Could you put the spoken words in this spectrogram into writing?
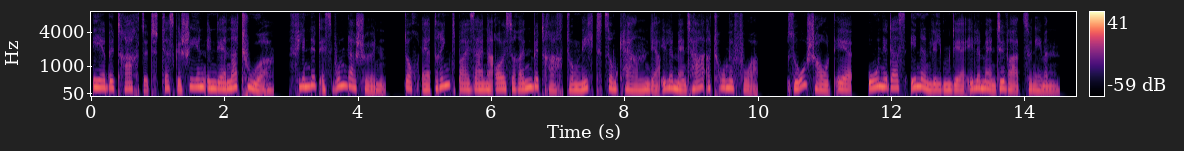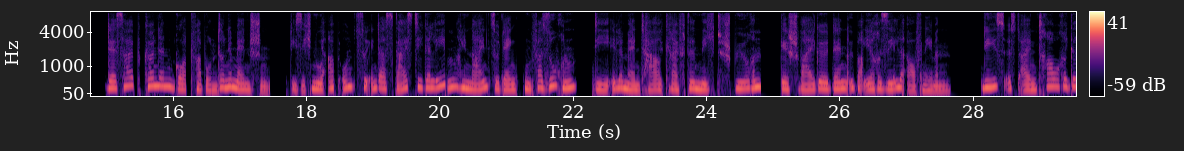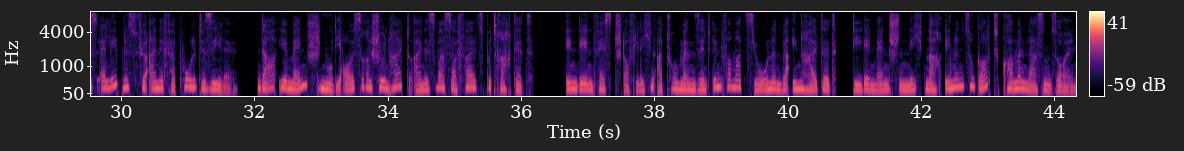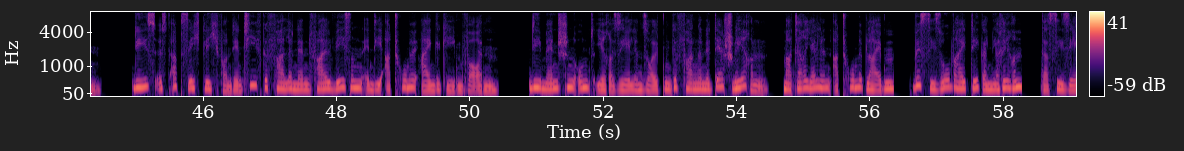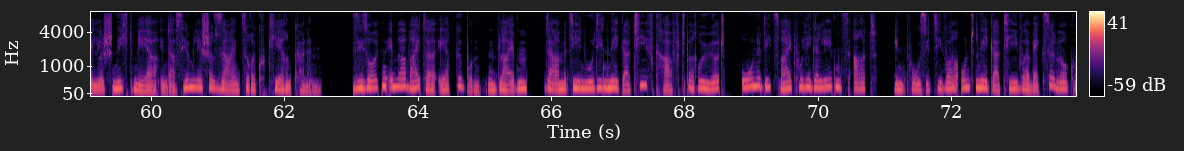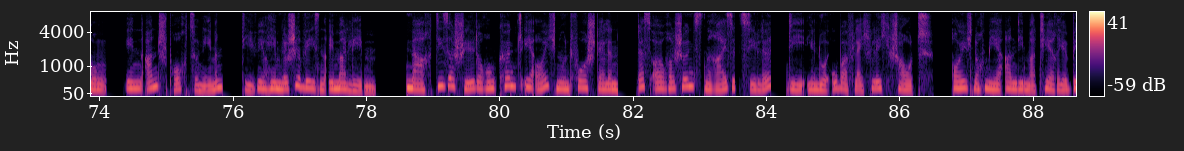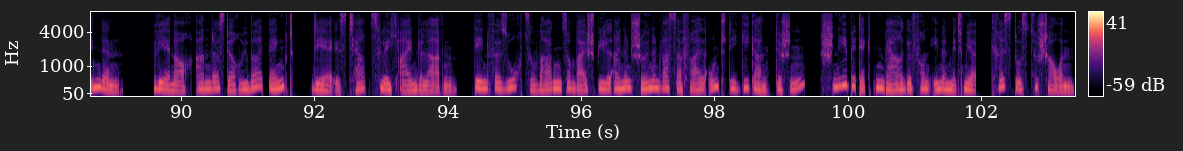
Er betrachtet das Geschehen in der Natur, findet es wunderschön, doch er dringt bei seiner äußeren Betrachtung nicht zum Kern der Elementaratome vor. So schaut er, ohne das Innenleben der Elemente wahrzunehmen. Deshalb können gottverbundene Menschen die sich nur ab und zu in das geistige Leben hineinzudenken versuchen, die Elementarkräfte nicht spüren, geschweige denn über ihre Seele aufnehmen. Dies ist ein trauriges Erlebnis für eine verpolte Seele, da ihr Mensch nur die äußere Schönheit eines Wasserfalls betrachtet. In den feststofflichen Atomen sind Informationen beinhaltet, die den Menschen nicht nach innen zu Gott kommen lassen sollen dies ist absichtlich von den tief gefallenen Fallwesen in die Atome eingegeben worden. Die Menschen und ihre Seelen sollten Gefangene der schweren, materiellen Atome bleiben, bis sie so weit degenerieren, dass sie seelisch nicht mehr in das himmlische Sein zurückkehren können. Sie sollten immer weiter erdgebunden bleiben, damit sie nur die Negativkraft berührt, ohne die zweipolige Lebensart, in positiver und negativer Wechselwirkung, in Anspruch zu nehmen, die wir himmlische Wesen immer leben. Nach dieser Schilderung könnt ihr euch nun vorstellen, dass eure schönsten Reiseziele, die ihr nur oberflächlich schaut, euch noch mehr an die Materie binden. Wer noch anders darüber denkt, der ist herzlich eingeladen, den Versuch zu wagen zum Beispiel einen schönen Wasserfall und die gigantischen, schneebedeckten Berge von innen mit mir, Christus zu schauen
